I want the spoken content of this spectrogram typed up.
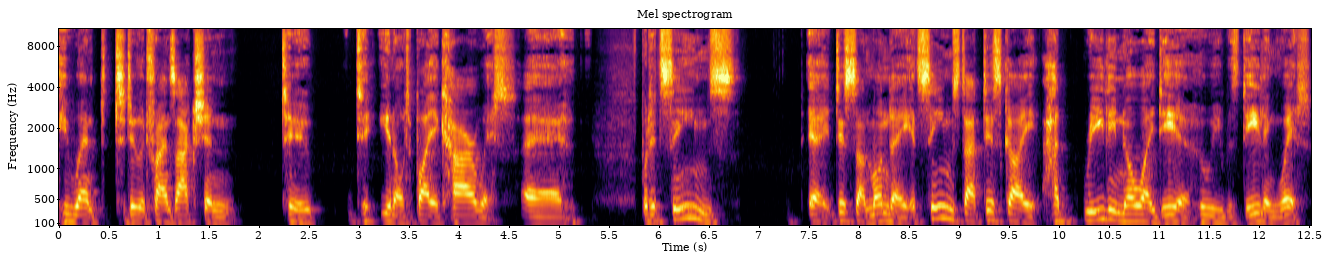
he went to do a transaction to to you know to buy a car with, uh, but it seems uh, this on Monday. It seems that this guy had really no idea who he was dealing with,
